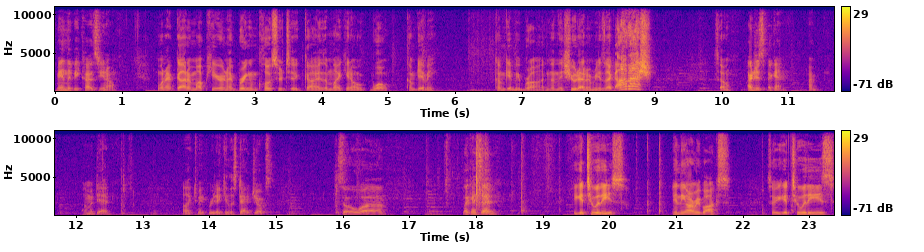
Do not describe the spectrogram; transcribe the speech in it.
Mainly because, you know, when I've got him up here and I bring him closer to guys, I'm like, you know, whoa, come get me. Come get me, brah. And then they shoot at him and he's like, Abash! So, I just, again, I'm, I'm a dad. I like to make ridiculous dad jokes. So, uh, like I said, you get two of these in the army box. So you get two of these,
